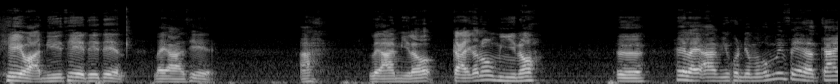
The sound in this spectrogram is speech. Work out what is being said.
เท่ว่ะอันนี้เท่เท่เท่ไลอาเท่อะ ไลอามีแล้วไกายก็ต้องมีเนาะเออ ให้ไลอามีคนเดียวมันก็ไม่แฟร์กับไกาย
